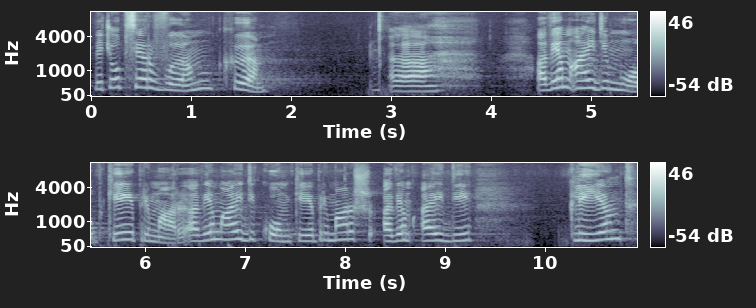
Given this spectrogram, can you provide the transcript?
Deci, observăm că avem ID mob, cheie primară, avem ID com, cheie primară și avem ID client,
